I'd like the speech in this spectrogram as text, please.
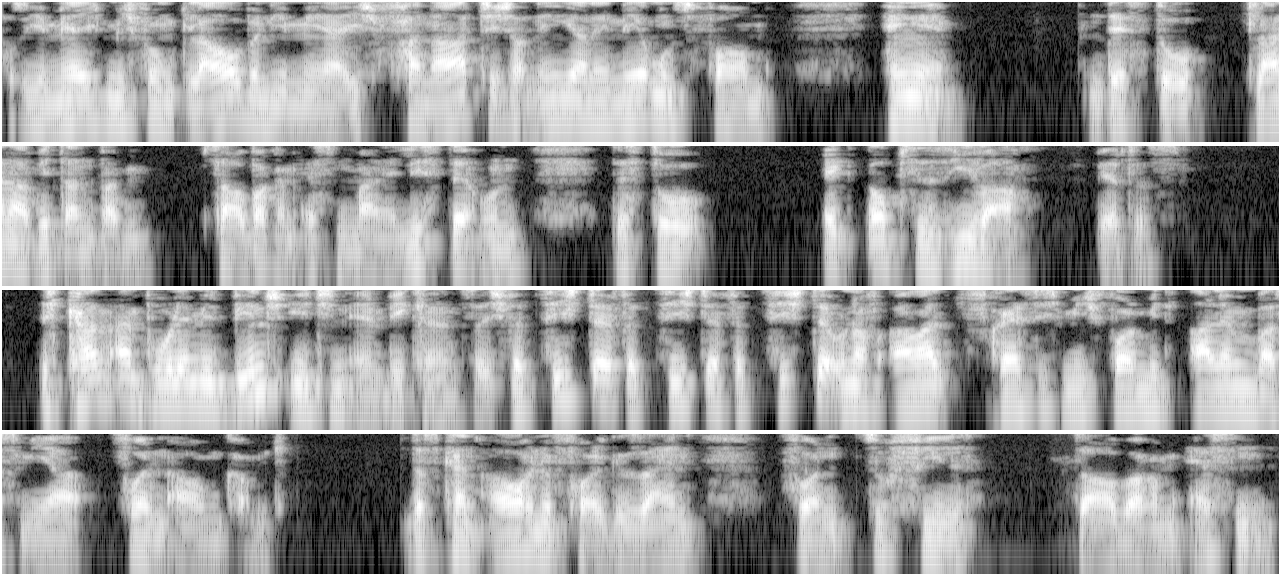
Also je mehr ich mich vom Glauben, je mehr ich fanatisch an irgendeiner Ernährungsform hänge, desto kleiner wird dann beim sauberen Essen meine Liste und desto obsessiver wird es. Ich kann ein Problem mit Binge-Eating entwickeln. Also ich verzichte, verzichte, verzichte und auf einmal fresse ich mich voll mit allem, was mir vor den Augen kommt. Das kann auch eine Folge sein von zu viel sauberem Essen.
